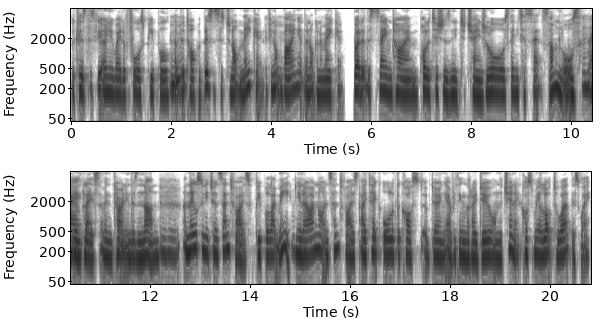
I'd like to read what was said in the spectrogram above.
because that's the only way to force people at the mm-hmm. top of businesses to not make it. If you're not mm-hmm. buying it, they're not going to make it. But at the same time, politicians need to change laws. They need to set some laws mm-hmm. in place. I mean, currently there's none. Mm-hmm. And they also need to incentivize people like me. You mm-hmm. know, I'm not incentivized. I take all of the cost of doing everything that I do on the chin. It costs me a lot to work this way.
